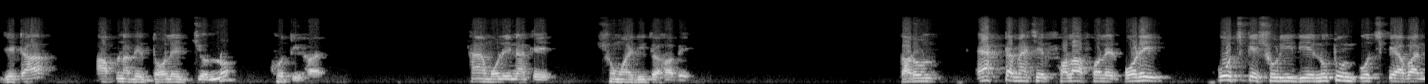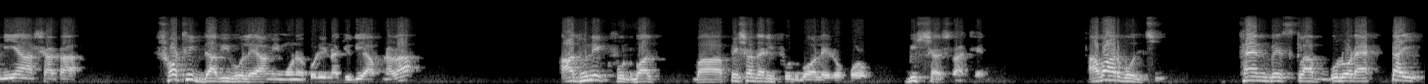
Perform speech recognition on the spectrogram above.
যেটা আপনাদের দলের জন্য ক্ষতি হয়। হ্যাঁ মলিনাকে সময় দিতে হবে। কারণ একটা ম্যাচের ফলাফলের পরেই কোচকে সরিয়ে দিয়ে নতুন কোচকে আবার নিয়ে আসাটা সঠিক দাবি বলে আমি মনে করি না। যদি আপনারা আধুনিক ফুটবল বা পেশাদারি ফুটবলের ওপর বিশ্বাস রাখেন। আবার বলছি ফ্যান বেস ক্লাবগুলোর একটাই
